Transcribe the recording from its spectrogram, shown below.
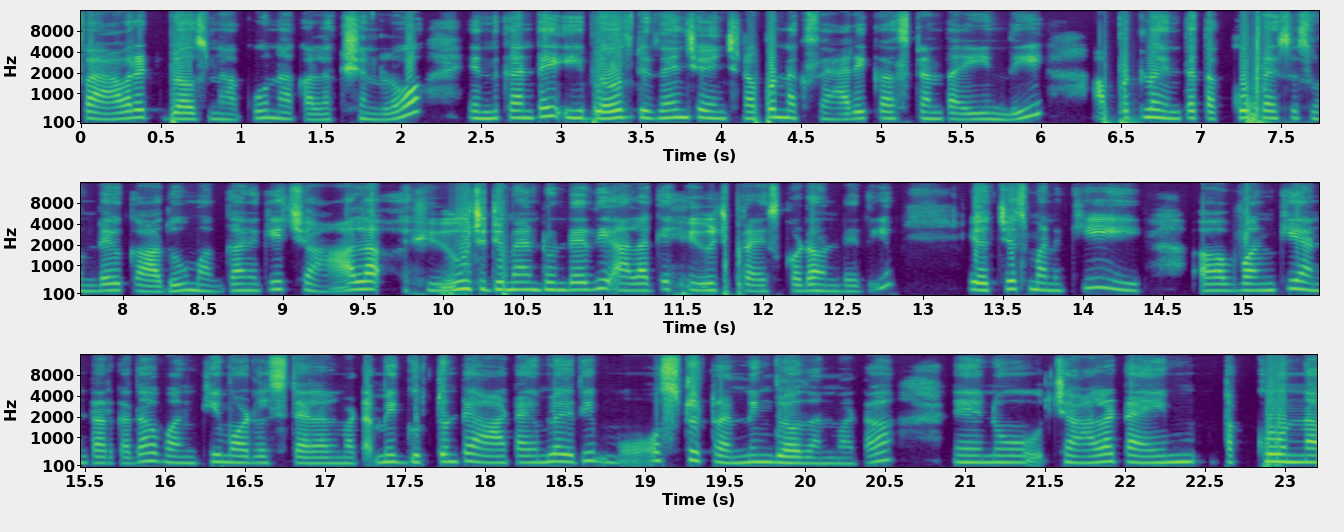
favourite blouse నాకు నా కలెక్షన్లో ఎందుకంటే ఈ బ్లౌజ్ డిజైన్ చేయించినప్పుడు నాకు శారీ కాస్ట్ అంత అయ్యింది. అప్పట్లో ఇంత తక్కువ ప్రైసెస్ ఉండేవి కాదు. మగ్గానికి చాలా హ్యూజ్ డిమాండ్ ఉండేది. అలాగే హ్యూజ్ ప్రైస్ కూడా ఉండేది. ఇది వచ్చేసి మనకి వంకీ అంటారు కదా వంకీ మోడల్ స్టైల్ అనమాట మీకు గుర్తుంటే ఆ టైంలో ఇది మోస్ట్ ట్రెండింగ్ బ్లౌజ్ అనమాట నేను చాలా టైం తక్కువ ఉన్నా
